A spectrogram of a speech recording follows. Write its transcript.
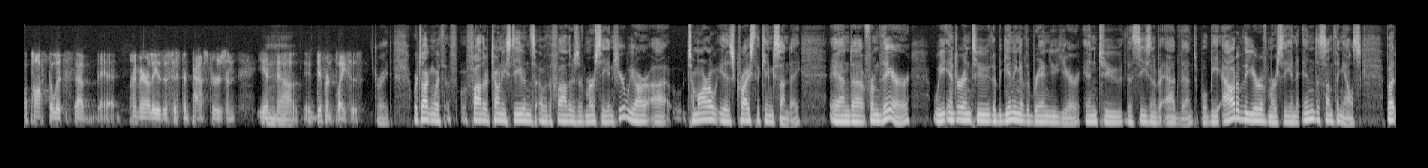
apostolates, uh, primarily as assistant pastors and in, mm-hmm. Uh, in different places. Great. We're talking with Father Tony Stephens of the Fathers of Mercy, and here we are. Uh, tomorrow is Christ the King Sunday, and uh, from there we enter into the beginning of the brand new year, into the season of Advent. We'll be out of the year of mercy and into something else. But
